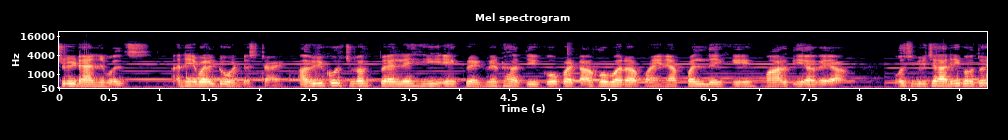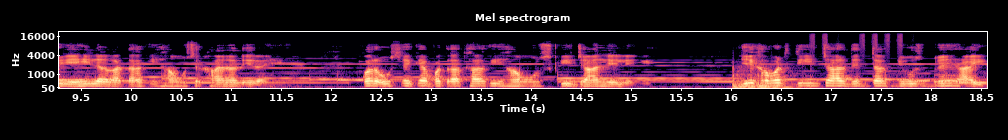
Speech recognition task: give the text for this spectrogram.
Street animals unable to understand अभी कुछ वक्त पहले ही एक प्रेग्नेंट हाथी को पटाखों भरा पाइनएप्पल लेके मार दिया गया। उस बेचारी को तो यही लगा था कि हम उसे खाना दे रहे हैं। पर उसे क्या पता था कि हम उसकी जान ले लेंगे। ये खबर तीन चार दिन तक न्यूज़ में आई।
